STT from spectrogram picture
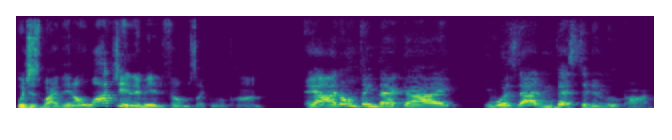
which is why they don't watch animated films like Lupin. Yeah, I don't think that guy was that invested in Lupin.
